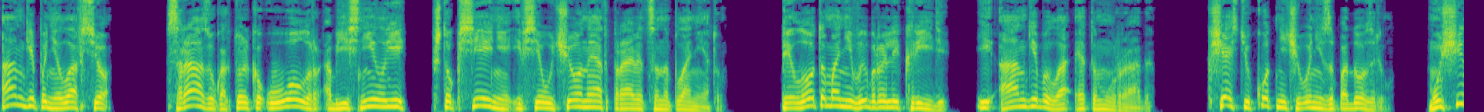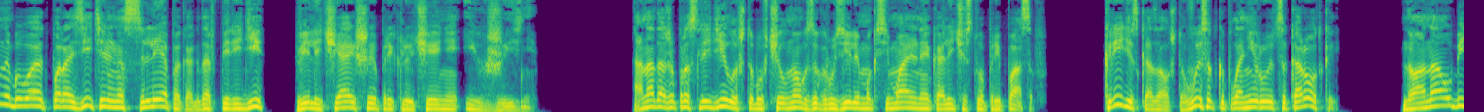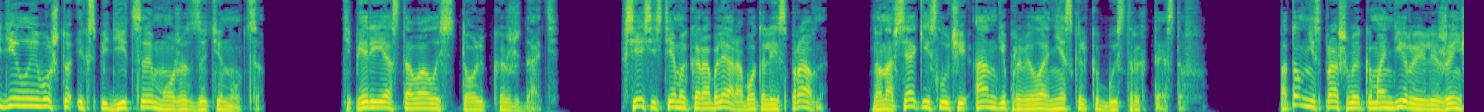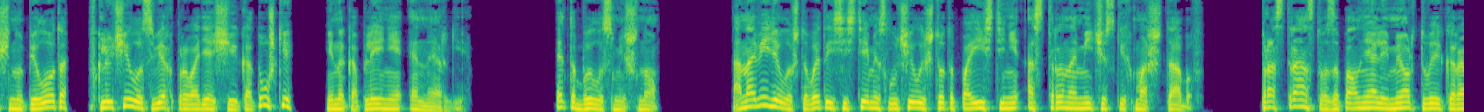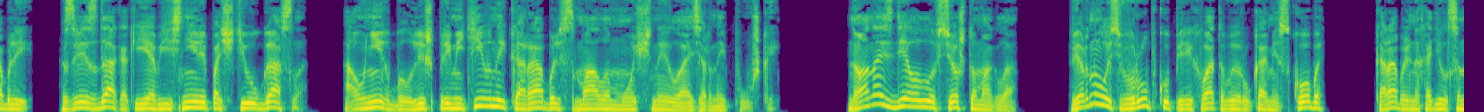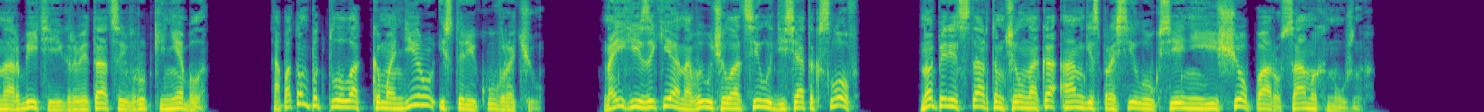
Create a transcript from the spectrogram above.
Анге поняла все. Сразу, как только Уоллер объяснил ей, что Ксения и все ученые отправятся на планету. Пилотом они выбрали Криди, и Анге была этому рада. К счастью, кот ничего не заподозрил. Мужчины бывают поразительно слепы, когда впереди величайшее приключение их жизни. Она даже проследила, чтобы в челнок загрузили максимальное количество припасов. Криди сказал, что высадка планируется короткой, но она убедила его, что экспедиция может затянуться. Теперь ей оставалось только ждать. Все системы корабля работали исправно, но на всякий случай Анги провела несколько быстрых тестов. Потом, не спрашивая командира или женщину-пилота, включила сверхпроводящие катушки и накопление энергии. Это было смешно. Она видела, что в этой системе случилось что-то поистине астрономических масштабов. Пространство заполняли мертвые корабли. Звезда, как ей объяснили, почти угасла, а у них был лишь примитивный корабль с маломощной лазерной пушкой. Но она сделала все, что могла. Вернулась в рубку, перехватывая руками скобы. Корабль находился на орбите, и гравитации в рубке не было. А потом подплыла к командиру и старику-врачу. На их языке она выучила от силы десяток слов, но перед стартом челнока Анги спросила у Ксении еще пару самых нужных.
